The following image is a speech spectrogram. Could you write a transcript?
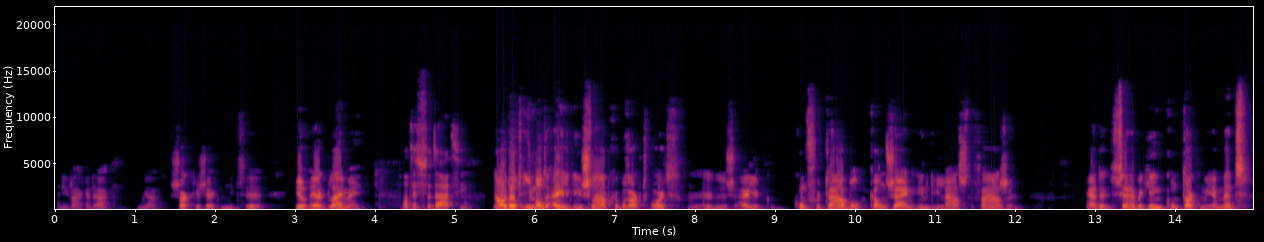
En die waren daar, ja, zak gezegd, niet eh, heel erg blij mee. Wat is sedatie? Nou, dat iemand eigenlijk in slaap gebracht wordt, eh, dus eigenlijk comfortabel kan zijn in die laatste fase. Ja, de- ze hebben geen contact meer met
